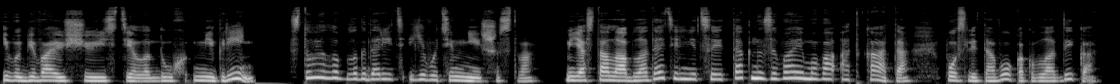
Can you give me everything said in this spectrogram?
и выбивающую из тела дух мигрень, стоило благодарить его темнейшество. Я стала обладательницей так называемого отката после того, как владыка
